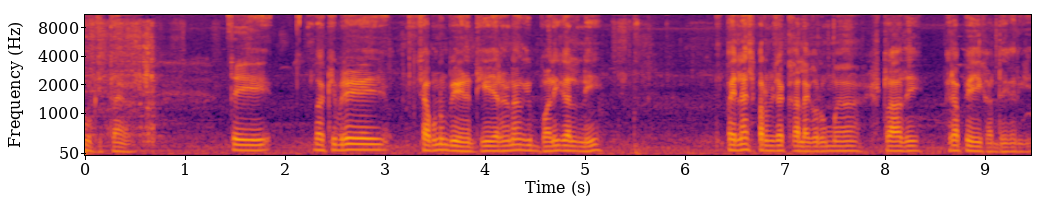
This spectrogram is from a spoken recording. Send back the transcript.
ਉਹ ਕੀਤਾ ਹੈ ਤੇ ਬਾਕੀ ਵੀਰੇ, ਸਭ ਨੂੰ ਬੇਨਤੀ ਹੈ ਯਾਰ, ਹਨਾ ਕਿ ਬਾਲੀ ਗੱਲ ਨਹੀਂ। ਪਹਿਲਾਂ ਸਪਰਮ ਚੈੱਕ ਕਰ ਲਿਆ ਕਰੂੰ, ਮੈਂ ਸਟਰਾ ਦੇ, ਫਿਰ ਆਪੇ ਕਰਦੇ ਕਰੀਏ।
